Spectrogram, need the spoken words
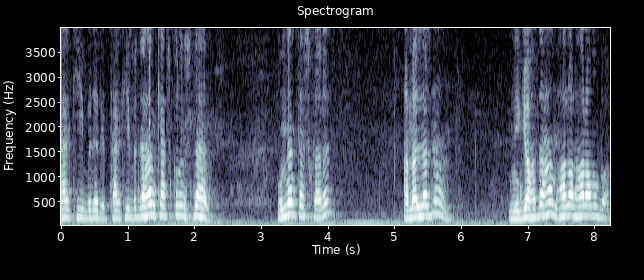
tarkibida deb. Tarkibida ham kasb qilinishida ham. Undan tashqari amallarda ham nigohda ham halol haromi bor.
